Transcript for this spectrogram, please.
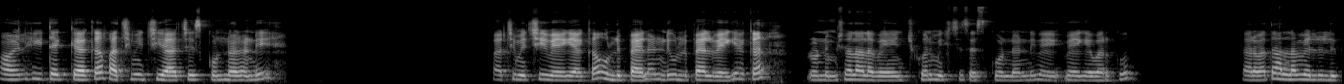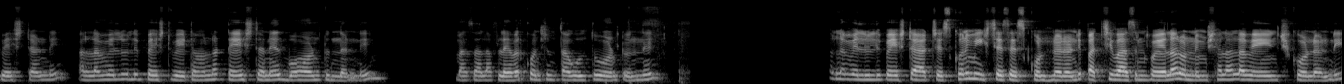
ఆయిల్ హీట్ ఎక్కాక పచ్చిమిర్చి యాడ్ చేసుకుంటున్నానండి. పచ్చిమిర్చి వేగాక ఉల్లిపాయలు అండి ఉల్లిపాయలు వేగాక రెండు నిమిషాలు అలా వేయించుకొని మిక్స్ చేసేసుకోండి వే వేగే వరకు. తర్వాత అల్లం వెల్లుల్లి పేస్ట్ అండి. అల్లం వెల్లుల్లి పేస్ట్ వేయటం వల్ల టేస్ట్ అనేది బాగుంటుందండి. మసాలా ఫ్లేవర్ కొంచెం తగులుతూ ఉంటుంది. అల్లం వెల్లుల్లి పేస్ట్ యాడ్ చేసుకొని మిక్స్ చేసేసుకుంటున్నానండి. పచ్చి వాసన పోయేలా రెండు నిమిషాలు అలా వేయించుకోండి అండి.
